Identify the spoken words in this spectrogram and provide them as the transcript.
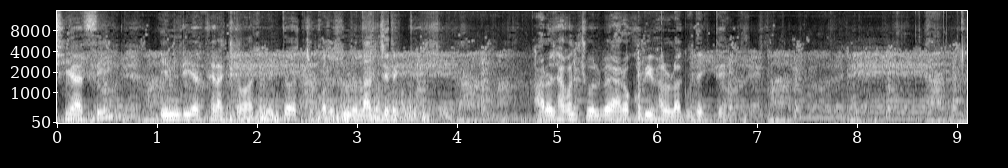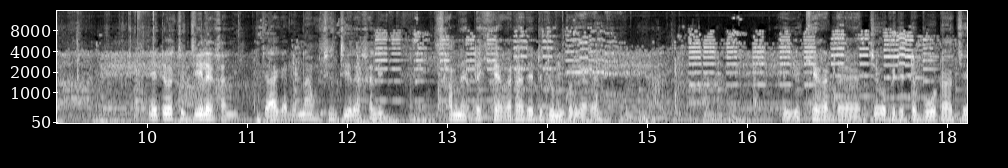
ছিয়াশি ইন্ডিয়ার ফ্ল্যাগ দেওয়া আছে। দেখতে পাচ্ছ, কত সুন্দর লাগছে দেখতে। আরও যখন চলবে আরও খুবই ভালো লাগবে দেখতে। এটা হচ্ছে জেলেখালি। জায়গাটার নাম হচ্ছে জেলেখালি। সামনে একটা খেয়াঘাট আছে, একটু জুম করে দেখায় এই যে খেয়াঘাট দেখা যাচ্ছে ওপিতে একটা বোট আছে।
